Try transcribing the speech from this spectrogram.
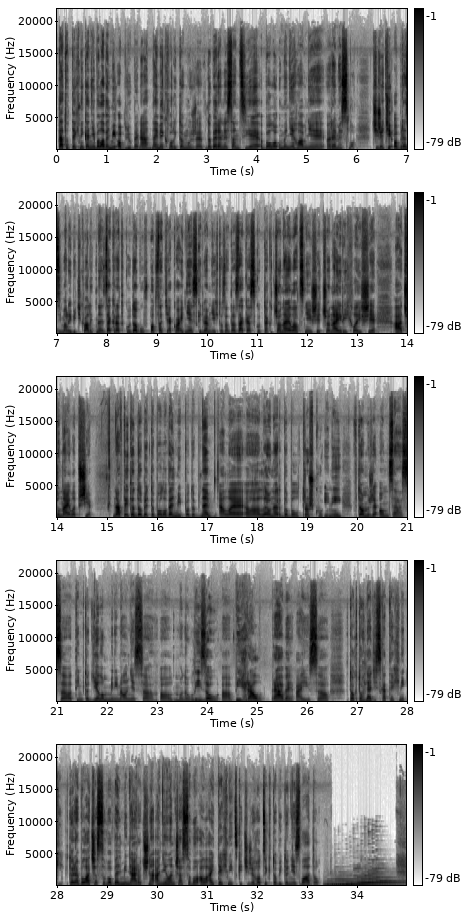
Táto technika nebola veľmi obľúbená, najmä kvôli tomu, že v dobe renesancie bolo umenie hlavne remeslo. Čiže tie obrazy mali byť kvalitné za krátku dobu, v podstate ako aj dnes, keď vám niekto zadá zákazku, tak čo najlacnejšie, čo najrychlejšie a čo najlepšie. No a v tejto dobe to bolo veľmi podobné, ale Leonardo bol trošku iný v tom, že on sa s týmto dielom, minimálne s Monou Lízou, vyhral práve aj z tohto hľadiska techniky, ktorá bola časovo veľmi náročná a nielen časovo, ale aj technicky, čiže hoci kto by to nezvládol.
